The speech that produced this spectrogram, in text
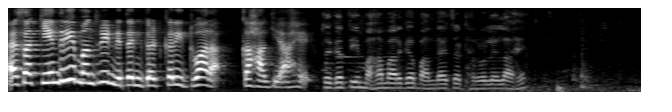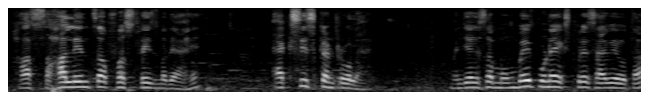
ऐसा केंद्रीय मंत्री नितिन गडकरी द्वारा कहा गया है। द्रुतगती महामार्ग बांधायचा आहे. हा सहा लेनचा फ़र्स्ट फेजमध्ये आहे. ॲक्सिस कंट्रोल आहे. म्हणजे जसं मुंबई पुणे एक्सप्रेस हायवे होता,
